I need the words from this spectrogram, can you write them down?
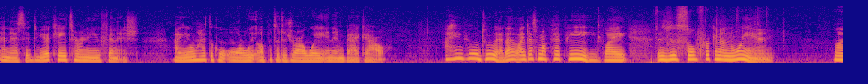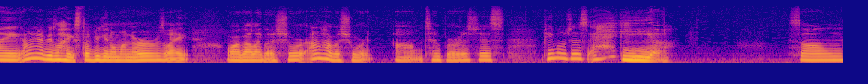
and that's it. Do your K turn and you finish. Like you don't have to go all the way up into the driveway and then back out. I hate people do that. that like that's my pet peeve. Like it's just so freaking annoying. Like I don't to be like stuff be getting on my nerves. Like or I got like a short. I don't have a short um, temper. It's just people just aggy. So,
